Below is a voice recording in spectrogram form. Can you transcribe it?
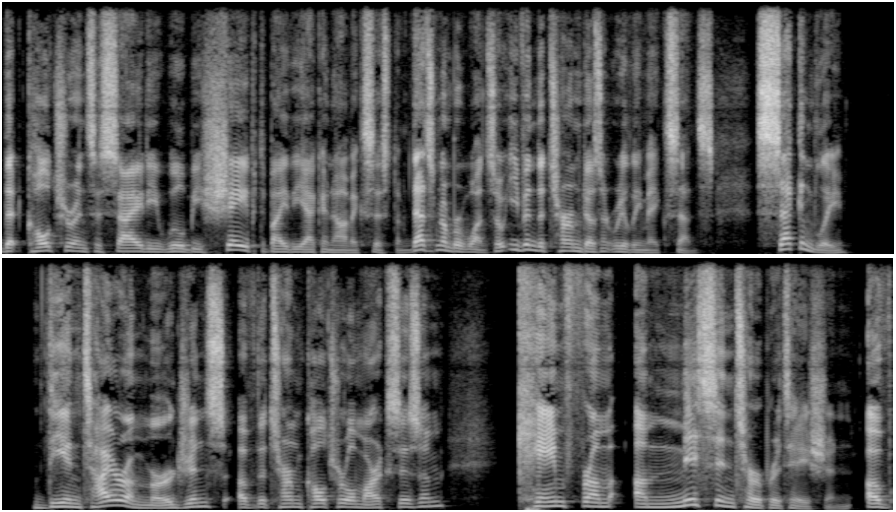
that culture and society will be shaped by the economic system. That's number one. So even the term doesn't really make sense. Secondly, the entire emergence of the term cultural Marxism came from a misinterpretation of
